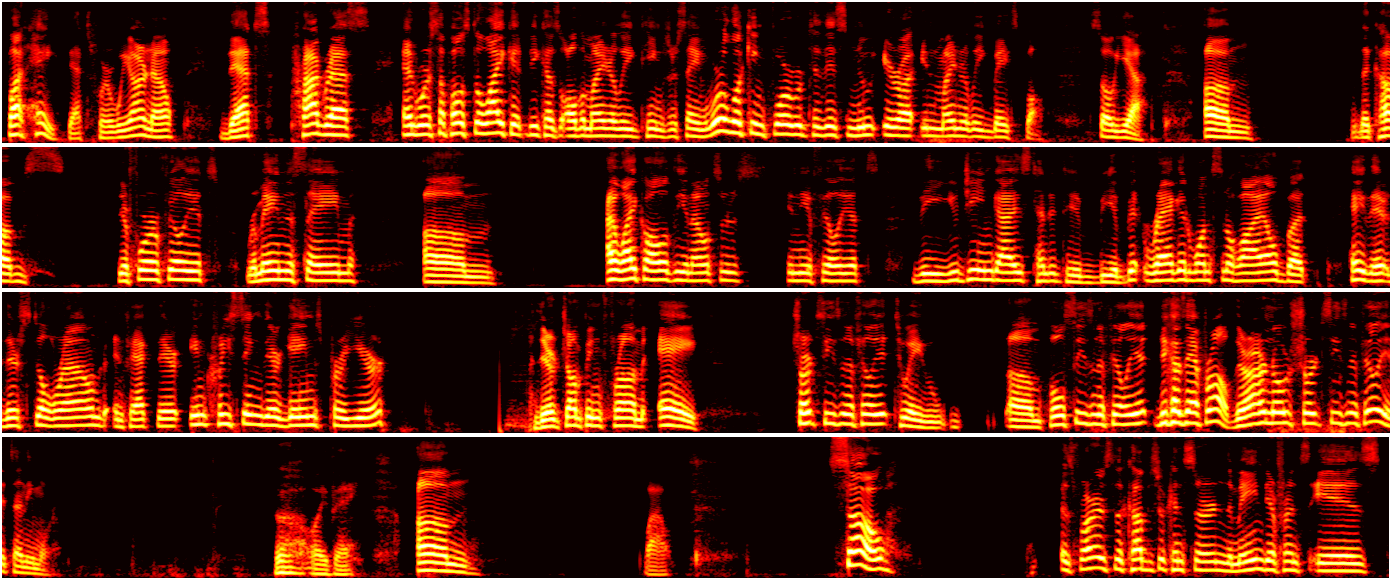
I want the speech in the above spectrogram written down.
But hey, that's where we are now. That's progress. And we're supposed to like it because all the minor league teams are saying we're looking forward to this new era in minor league baseball. So, yeah. Um, the Cubs, their four affiliates remain the same. Um, I like all of the announcers in the affiliates. The Eugene guys tended to be a bit ragged once in a while, but hey, they're they're still around. In fact, they're increasing their games per year. They're jumping from a short season affiliate to a um, full season affiliate because, after all, there are no short season affiliates anymore. Oh, oy vey. Um, wow. So, as far as the Cubs are concerned, the main difference is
